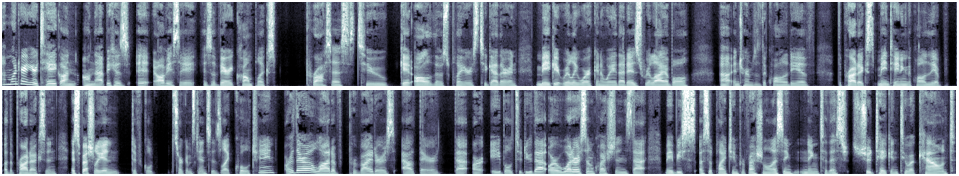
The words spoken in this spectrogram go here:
I'm wondering your take on on that because it obviously is a very complex process to get all of those players together and make it really work in a way that is reliable uh, in terms of the quality of the products, maintaining the quality of, of the products, and especially in difficult circumstances like cold chain. Are there a lot of providers out there that are able to do that? Or what are some questions that maybe a supply chain professional listening to this should take into account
